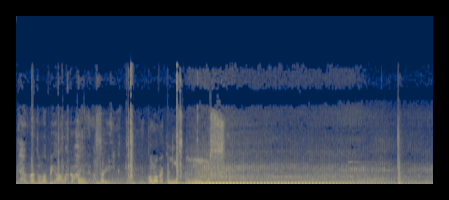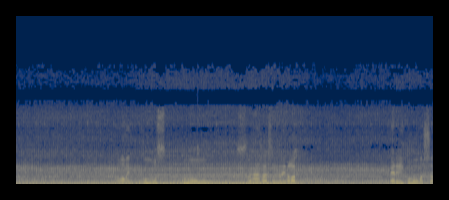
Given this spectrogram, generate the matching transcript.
Käydään tuolla pihalla kahdelemassa ihmettä. 366. Kolme. Vähän saisi niin eri kulmassa.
